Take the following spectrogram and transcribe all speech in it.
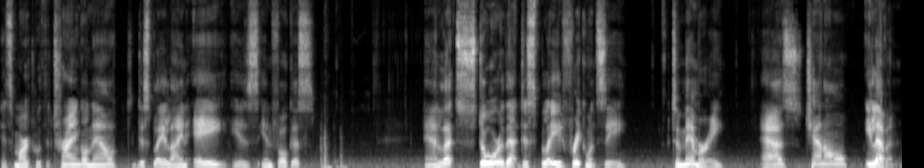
It's marked with a triangle now. Display line A is in focus. And let's store that displayed frequency to memory as channel 11.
